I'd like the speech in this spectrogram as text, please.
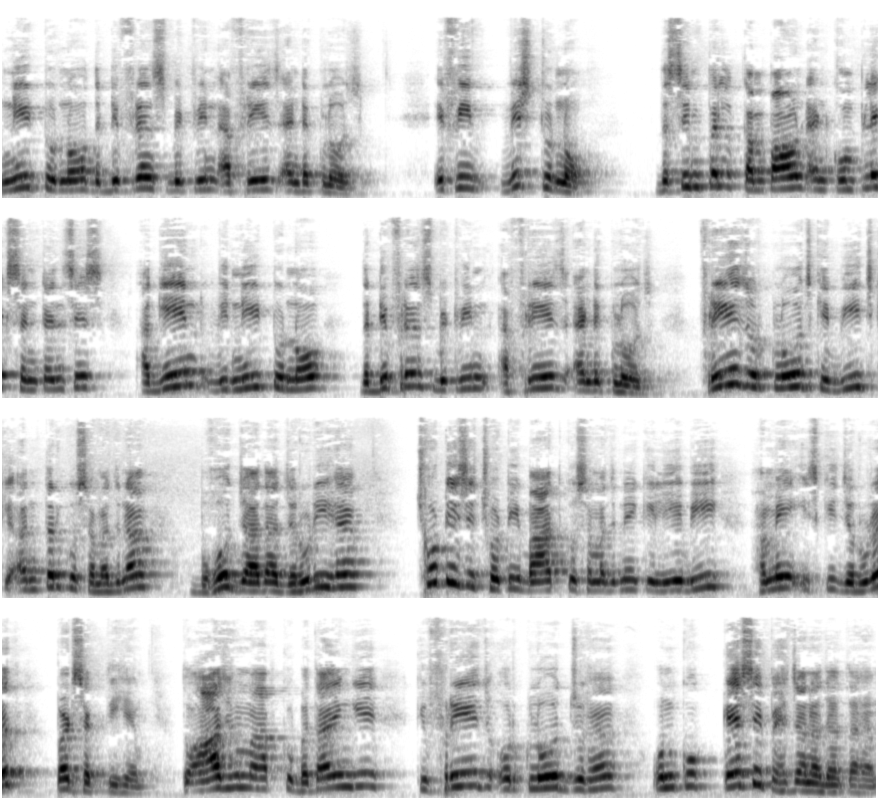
need to know the difference between a phrase and a clause if we wish to know the simple compound and complex sentences again we need to know the difference between a phrase and a clause फ्रेज और क्लोज के बीच के अंतर को समझना बहुत ज़्यादा ज़रूरी है। छोटी से छोटी बात को समझने के लिए भी हमें इसकी ज़रूरत पड़ सकती है। तो आज हम आपको बताएँगे कि फ्रेज और क्लोज जो है, उनको कैसे पहचाना जाता है।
